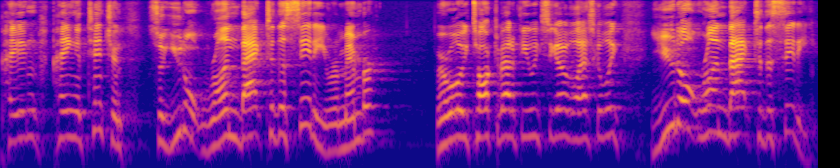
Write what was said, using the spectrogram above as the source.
paying, paying attention so you don't run back to the city, remember? Remember what we talked about a few weeks ago, the last couple weeks? You don't run back to the city.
